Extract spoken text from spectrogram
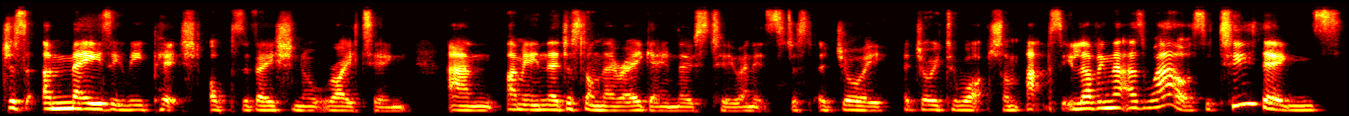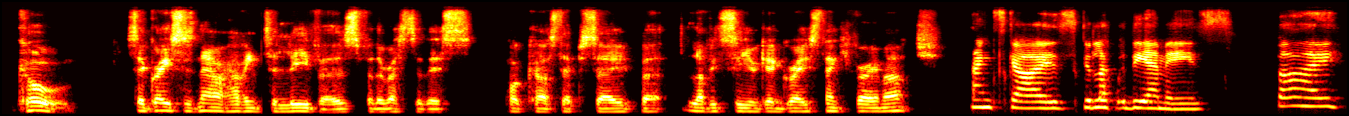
just amazingly pitched observational writing. And I mean, they're just on their A game, those two, and it's just a joy, a joy to watch. So I'm absolutely loving that as well. So, two things. Cool. So, Grace is now having to leave us for the rest of this podcast episode, but lovely to see you again, Grace. Thank you very much. Thanks, guys. Good luck with the Emmys. Bye.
